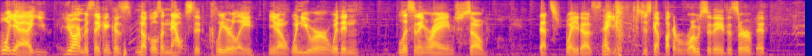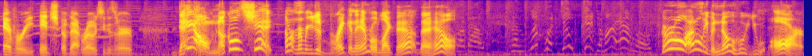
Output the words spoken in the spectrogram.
Well, yeah, you you aren't mistaken because Knuckles announced it clearly. You know when you were within listening range. So that's what he does. Hey, he just got fucking roasted and he deserved it. Every inch of that roast he deserved. Damn, Knuckles! Shit! I don't remember you just breaking the emerald like that. The hell? Girl, I don't even know who you are.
